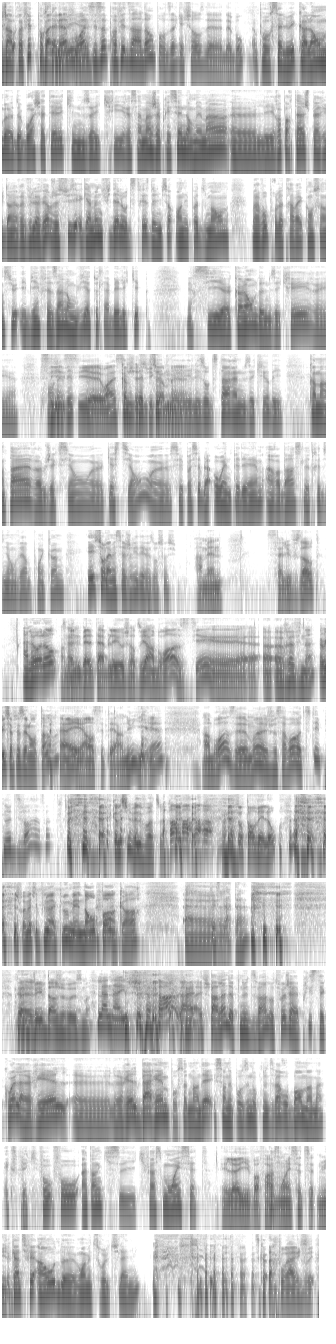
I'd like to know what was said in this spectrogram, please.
J'en profite pour saluer. Neuf, ouais, euh, c'est ça, profite-en donc pour dire quelque chose de, de, beau. Pour saluer Colombe de Bois-Châtel qui nous a écrit récemment. J'apprécie énormément euh, les reportages parus dans la revue Le Verbe. Je suis également une fidèle auditrice de l'émission On n'est pas du monde. Bravo pour le travail consciencieux et bienfaisant. Longue vie à toute la belle équipe. Merci euh, Colombe de nous écrire et euh, si, on invite, si, euh, ouais, si comme d'habitude, comme, les, les, auditeurs à nous écrire des commentaires, objections, euh, questions. Euh, c'est possible à onpdm verbe.com et sur la messagerie des réseaux sociaux. Amen. Salut vous autres. Allô, allô? On Salut. a une belle tablée aujourd'hui. Ambroise, tiens, euh, un, un, revenant. Ah oui, ça faisait longtemps. Hein? hey, on s'était ennuyé. Hein? Ambroise, euh, moi, je veux savoir, as-tu tes pneus d'hiver, ça? Comme si j'avais une voiture. Sur ton vélo? je vais mettre les pneus à clous, mais non, pas encore. Euh... Qu'est-ce que t'attends? T'aimes euh, vivre dangereusement? La neige. ah, la neige. Parlant de pneus d'hiver, l'autre fois, j'ai appris c'était quoi le réel, euh, le réel barème pour se demander si on a posé nos pneus d'hiver au bon moment. Explique. Il faut, faut, attendre qu'il qu fasse moins 7. Et là, il va faire Parce moins 7 cette nuit. Là. Quand il fait en haut de. Ouais, mais tu roules-tu la nuit? Ça pourrait arriver.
